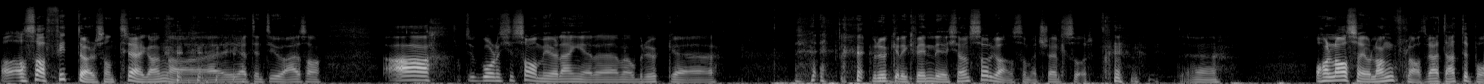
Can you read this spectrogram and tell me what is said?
Han, han sa fittøl sånn tre ganger eh, i et intervju. Jeg sa ah, du går nå ikke så mye lenger eh, med å bruke Bruke det kvinnelige kjønnsorgan som et skjellsår. Det, og han la seg jo langflat rett etterpå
